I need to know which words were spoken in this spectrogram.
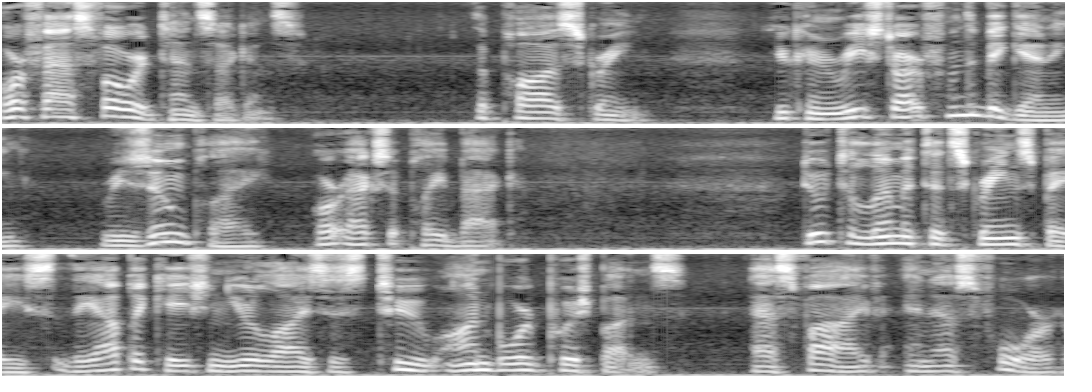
or fast forward 10 seconds. The pause screen. You can restart from the beginning, resume play, or exit playback. Due to limited screen space, the application utilizes two onboard push buttons, S5 and S4,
